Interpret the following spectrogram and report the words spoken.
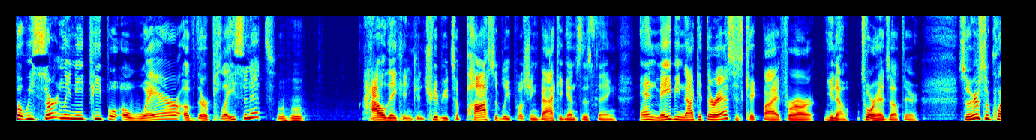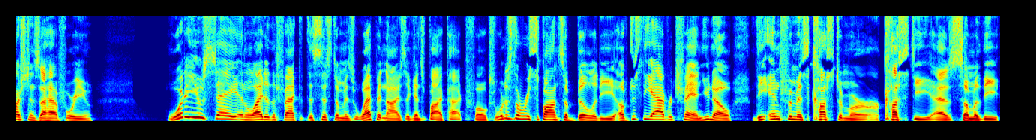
but we certainly need people aware of their place in it Mm-hmm. How they can contribute to possibly pushing back against this thing and maybe not get their asses kicked by it for our, you know, tour heads out there. So here's some questions I have for you. What do you say in light of the fact that the system is weaponized against BIPOC folks? What is the responsibility of just the average fan? You know, the infamous customer or custy, as some of the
